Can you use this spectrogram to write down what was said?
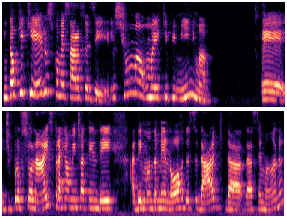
Então, o que, que eles começaram a fazer? Eles tinham uma, uma equipe mínima é, de profissionais para realmente atender a demanda menor da cidade, da, da semana.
